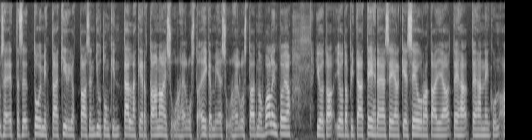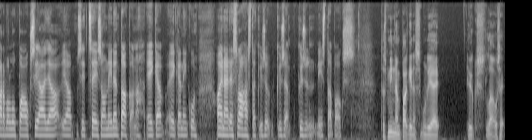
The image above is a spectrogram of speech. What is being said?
se, että se toimittaja kirjoittaa sen jutunkin tällä kertaa naisurheilusta eikä miesurheilusta. Että ne on valintoja, joita, joita pitää tehdä ja sen jälkeen seurata ja tehdä, tehdä niin kuin arvolupauksia ja, ja sitten seisoo niiden takana, eikä, eikä niin kuin aina edes rahasta kysy, kysy, kysy niissä tapauksissa. Tuossa Minnan pakinassa mulla jäi yksi lause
